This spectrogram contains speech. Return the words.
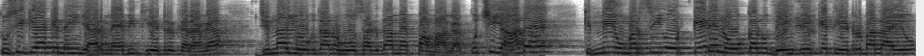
ਤੁਸੀਂ ਕਿਹਾ ਕਿ ਨਹੀਂ ਯਾਰ ਮੈਂ ਵੀ ਥੀਏਟਰ ਕਰਾਂਗਾ ਜਿੰਨਾ ਯੋਗਦਾਨ ਹੋ ਸਕਦਾ ਮੈਂ ਪਾਵਾਂਗਾ। ਕੁਝ ਯਾਦ ਹੈ ਕਿੰਨੀ ਉਮਰ ਸੀ ਔਰ ਕਿਹੜੇ ਲੋਕਾਂ ਨੂੰ ਦੇਖ-ਦੇਖ ਕੇ ਥੀਏਟਰ ਵੱਲ ਆਏ ਹੋ?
